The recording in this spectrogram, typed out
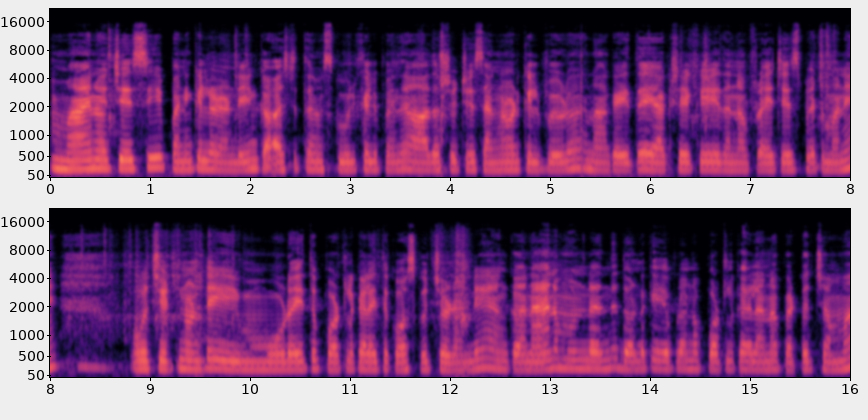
మా ఆయన వచ్చేసి పనికి వెళ్ళాడండి ఇంకా ఆశ్రిత స్కూల్కి వెళ్ళిపోయింది ఆదర్శ్ వచ్చేసి అంగన్వాడికి వెళ్ళిపోయాడు. నాకైతే అక్షయ్కి ఏదైనా ఫ్రై చేసి పెట్టమని ఒక చెట్టును ఉంటే ఈ మూడైతే పొట్లకాయలు అయితే కోసుకొచ్చాడండి. ఇంకా నాయనమ్మ ఉండింది. దొండకాయ ఎప్పుడైనా పొట్లకాయలైనా పెట్టొచ్చమ్మా.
